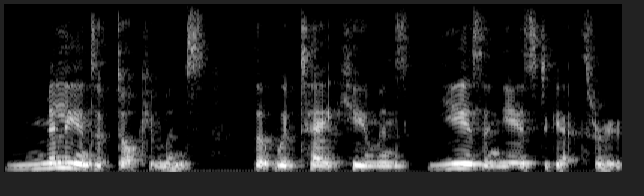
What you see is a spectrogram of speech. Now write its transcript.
millions of documents that would take humans years and years to get through.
